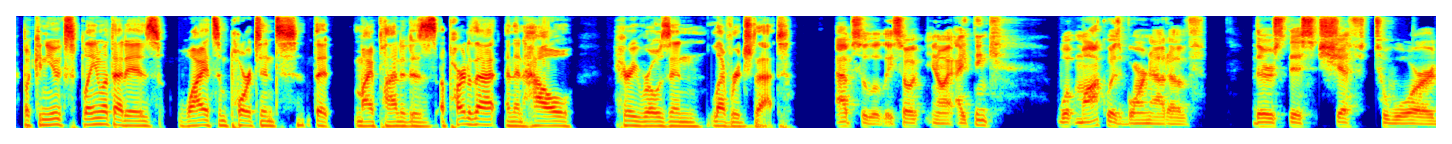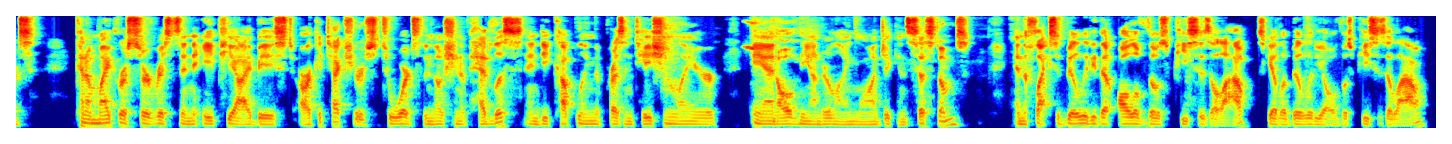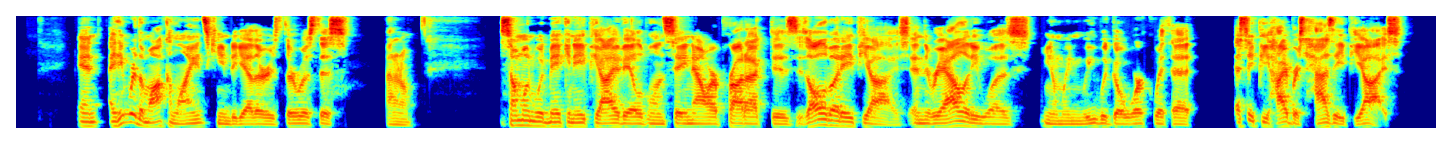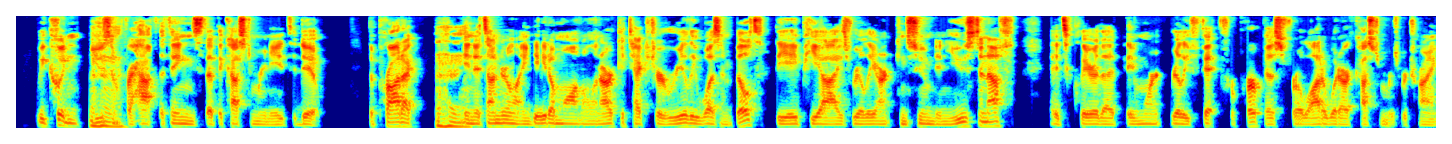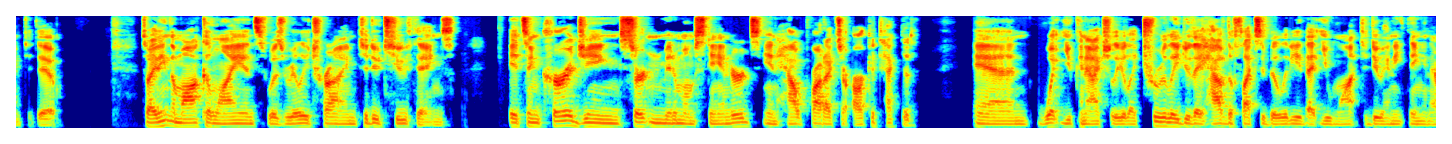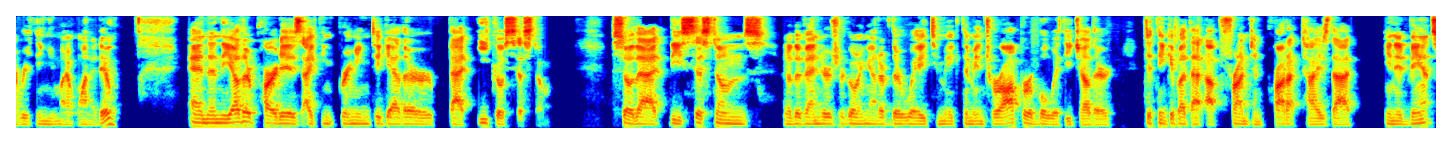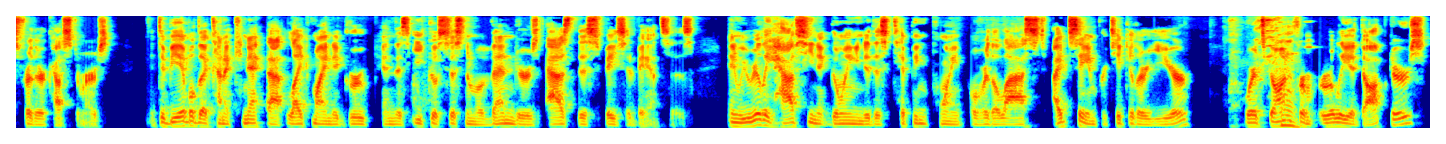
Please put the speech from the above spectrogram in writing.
But can you explain what that is, why it's important that My Planet is a part of that, and then how Harry Rosen leveraged that? Absolutely. So, you know, I think what MACH was born out of, there's this shift towards kind of microservice and API based architectures towards the notion of headless and decoupling the presentation layer and all of the underlying logic and systems and the flexibility that all of those pieces allow, scalability, all of those pieces allow. And I think where the MACH Alliance came together is there was this, I don't know, someone would make an API available and say, now our product is, is all about APIs. And the reality was, you know, when we would go work with it, SAP Hybris has APIs. We couldn't mm-hmm. use them mm-hmm. for half the things that the customer needed to do. The product mm-hmm. in its underlying data model and architecture really wasn't built. The APIs really aren't consumed and used enough. It's clear that they weren't really fit for purpose for a lot of what our customers were trying to do. So I think the MACH Alliance was really trying to do two things. It's encouraging certain minimum standards in how products are architected and what you can actually like truly do they have the flexibility that you want to do anything and everything you might want to do. And then the other part is I think bringing together that ecosystem so that these systems, you know, the vendors are going out of their way to make them interoperable with each other, to think about that upfront and productize that in advance for their customers to be able to kind of connect that like-minded group and this ecosystem of vendors as this space advances. And we really have seen it going into this tipping point over the last, I'd say in particular year, where it's gone hmm. from early adopters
